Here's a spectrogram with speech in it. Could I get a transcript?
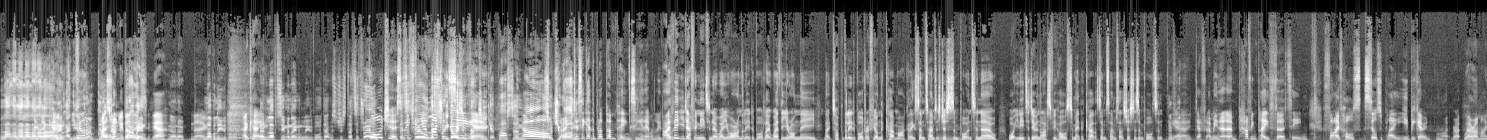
la la la la la la la. Okay, and you end, feel did I- did quite I win? strongly Did I win? this. Yeah. No, no. No. Love a leaderboard. Okay. And love to see my name on the leaderboard. That was just that's a thrill. Gorgeous. I mean, a can you thrill. There's three guys in front it? of you. Get past them. Oh, that's what you great. want. Does it get the blood pumping seeing your name on the leaderboard? I think you definitely need to know where you are on the leaderboard, like whether you're on the like top of the leaderboard or if you're on the cut mark. I think sometimes it's Mm. just as important to know what you need to do in the last few holes to make the cut. That sometimes that's just as important. Yeah, definitely. I mean, uh, um, having played 13, five holes still to play, you'd be going, right, right, where am I?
